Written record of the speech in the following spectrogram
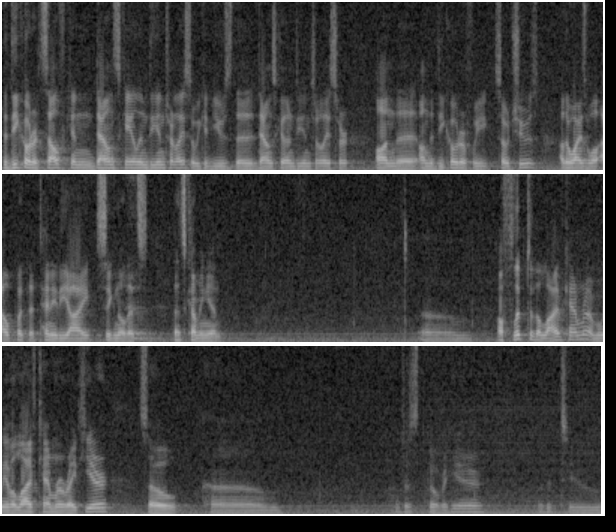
the decoder itself can downscale and deinterlace, so we could use the downscale and deinterlacer on the on the decoder if we so choose. Otherwise, we'll output the 1080i signal that's that's coming in. Um, I'll flip to the live camera, and we have a live camera right here. So um, I'll just go over here, move it to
